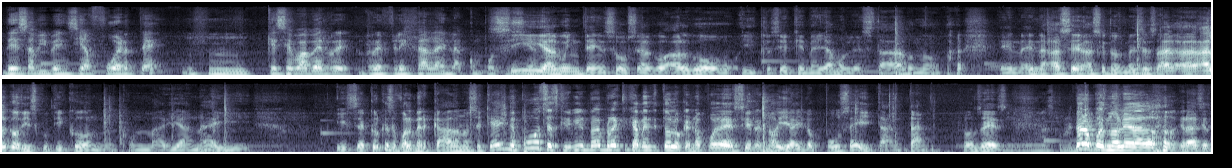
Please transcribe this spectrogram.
de esa vivencia fuerte que se va a ver re- reflejada en la composición. Sí, algo intenso, o sea, algo, algo inclusive que me haya molestado, ¿no? En, en- hace, hace unos meses a- algo discutí con, con Mariana y, y se, creo que se fue al mercado, no sé qué, y me puse a escribir prá- prácticamente todo lo que no podía decirle, ¿no? Y ahí lo puse y tan, tan. Entonces, pero pues no le he dado, gracias,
